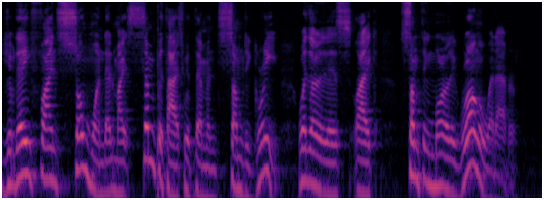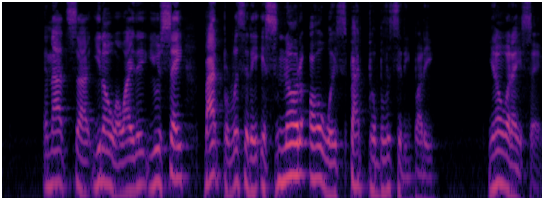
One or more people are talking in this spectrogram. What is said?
they find someone that might sympathize with them in some degree, whether it is like something morally wrong or whatever. And that's uh, you know why they you say bad publicity is not always bad publicity, buddy. You know what I say.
